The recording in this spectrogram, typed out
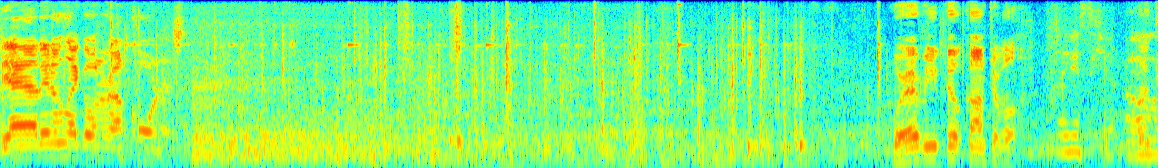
Yeah, they don't like going around corners. Wherever you feel comfortable. I just here. Oh,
